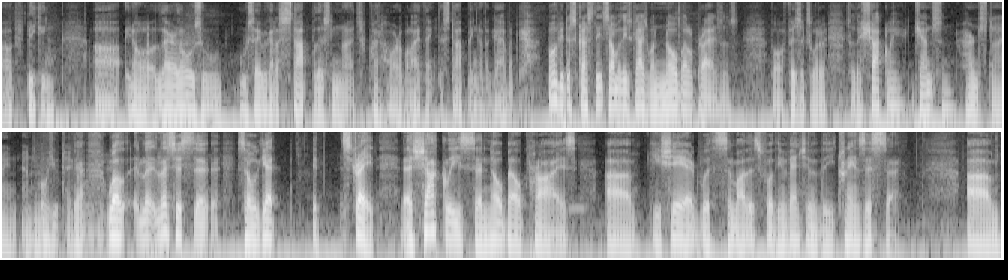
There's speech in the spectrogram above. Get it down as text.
uh, speaking. Uh, you know, there are those who, who say we got to stop this, and it's quite horrible, I think, the stopping of a guy. But both we discussed these. Some of these guys won Nobel prizes for physics, or whatever. So the Shockley, Jensen, Herrnstein, and mm. suppose you take yeah. Well, let's just uh, so we get it straight. Uh, Shockley's uh, Nobel Prize uh, he shared with some others for the invention of the transistor, um,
